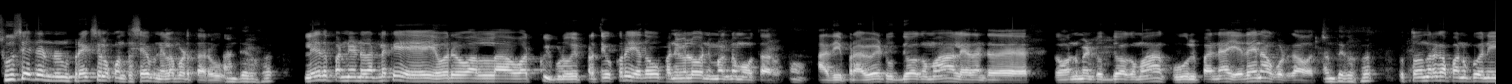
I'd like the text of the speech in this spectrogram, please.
చూసేటటువంటి ప్రేక్షకులు కొంతసేపు నిలబడతారు. అంతేనా సార్? లేదా పన్నెండు గంటలకే ఎవరి వాళ్ళ వర్క్ ఇప్పుడు ప్రతి ఒక్కరు ఏదో పనిలో నిమగ్నం అవుతారు. అది ప్రైవేట్ ఉద్యోగమా లేదంటే గవర్నమెంట్ ఉద్యోగమా కూలి పని ఏదైనా ఒకటి కావచ్చు. అంతే కదా తొందరగా పనుకొని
